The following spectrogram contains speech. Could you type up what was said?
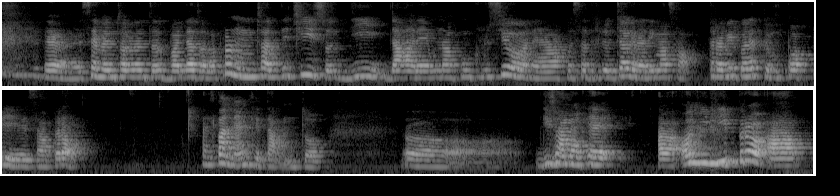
eh, se eventualmente ho sbagliato la pronuncia, ha deciso di dare una conclusione a questa trilogia che era rimasta tra virgolette un po' appesa, però in realtà neanche tanto. Uh, diciamo che uh, ogni libro ha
